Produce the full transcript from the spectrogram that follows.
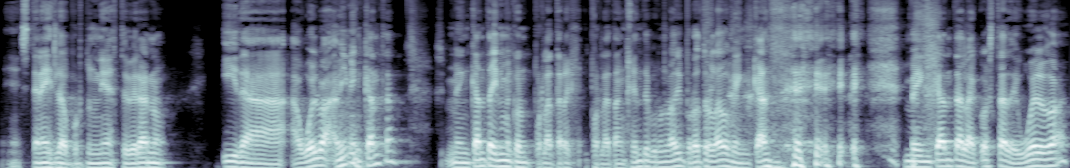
Eh, si tenéis la oportunidad este verano, id a, a Huelva. A mí me encanta, me encanta irme por, la por la tangente por un lado y por otro lado me encanta, me encanta la costa de Huelva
